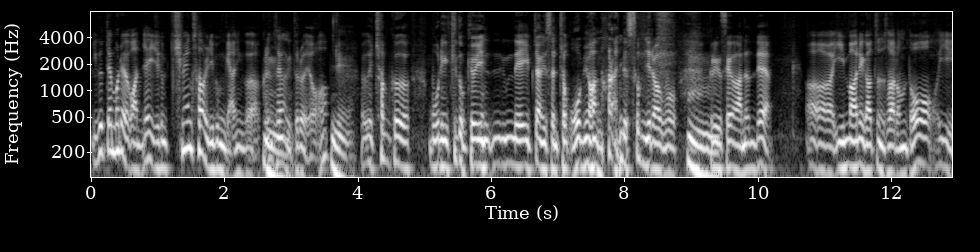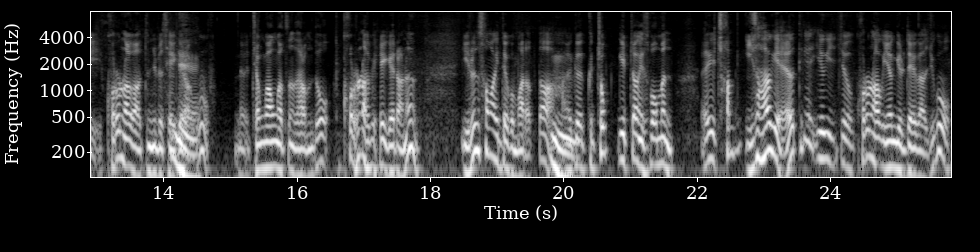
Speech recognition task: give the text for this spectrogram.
이것 때문에 완전히 지금 치명상을 입은 게 아닌가 그런 음. 생각이 들어요. 예. 참그 우리 기독교인의 입장에서는 참 오묘한 하나님의 섭리라고 음. 그렇게 생각하는데 어, 이만희 같은 사람도 이 코로나 같은 입에서 해결하고 네. 네. 정광훈 같은 사람도 코로나 해결하는 이런 상황이 되고 말았다. 음. 그, 그쪽 입장에서 보면 참 이상하게 어떻게 여기 저 코로나하고 연결돼 가지고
